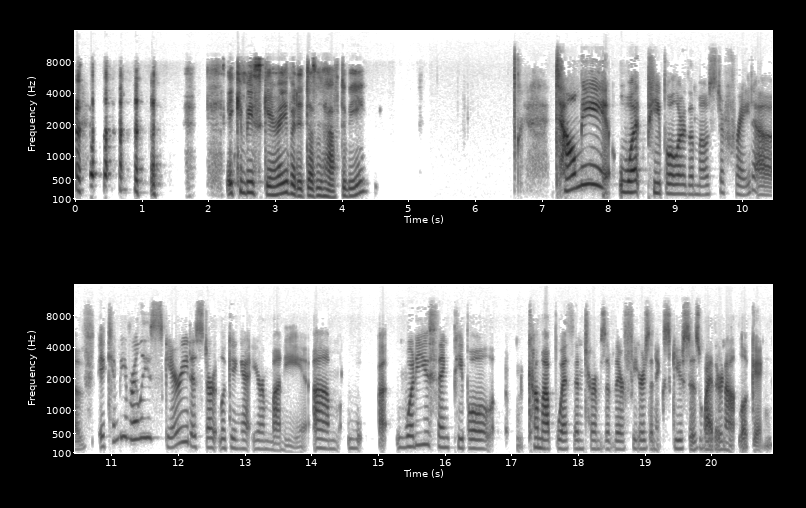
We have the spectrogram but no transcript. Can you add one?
it can be scary, but it doesn't have to be. Tell me what people are the most afraid of. It can be really scary to start looking at your money. Um, uh, what do you think people come up with in terms of their fears and excuses why they're not looking?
